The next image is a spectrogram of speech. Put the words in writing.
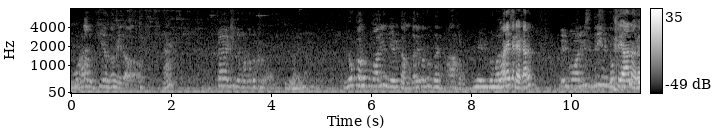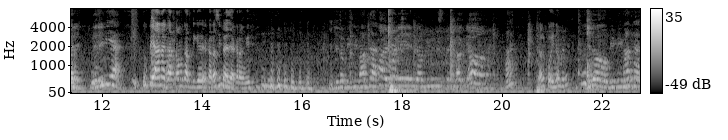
ਮੋਟਾ ਦੁਖੀ ਜਾਂਦਾ ਮੇਰਾ ਹੈ? ਪੈ ਗਈ ਤੇ ਮੋਟਾ ਦੁਖ ਲੋਕਾਂ ਨੂੰ ਬਿਮਾਰੀ ਹੁੰਦੀ ਹੈ ਵੀ ਕੰਮ ਕਰੇ ਤਾਂ ਦੁੱਧ ਆਹੋ। ਮੇਰੀ ਤੂੰ ਬਿਮਾਰੀ ਐਂ ਕਰਿਆ ਕਰ। ਮੇਰੀ ਬਿਮਾਰੀ ਵੀ ਸਿੱਧਰੀ ਹੋਈ। ਤੂੰ ਪਿਆ ਨਾ ਕਰ। ਮੇਰੀ ਵੀ ਹੈ। ਤੂੰ ਪਿਆ ਨਾ ਕਰ ਕੰਮ ਕਰਦੀ ਕਰਿਆ ਕਰ ਅਸੀਂ ਪੈ ਜਾ ਕਰਾਂਗੇ। ਜਦੋਂ ਬੀਬੀ ਵੱਧਦਾ ਹਾਏ ਭੈਣੇ ਜਲਦੀ ਨੂੰ ਇਸ ਤੇ ਲੱਗ ਗਿਆ। ਹੈ? ਚਲ ਕੋਈ ਨਾ ਫਿਰ। ਜਦੋਂ ਬੀਬੀ ਵੱਧਦਾ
